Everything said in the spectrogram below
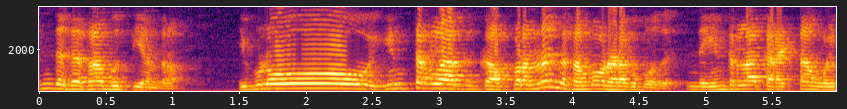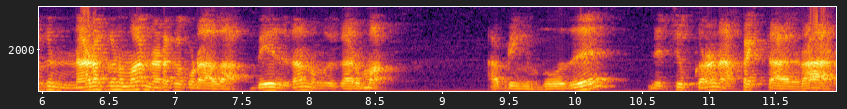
இந்த தசாபுத்தி என்றோம் இவ்வளோ இன்டர்லாக்கு அப்புறம் தான் இந்த சம்பவம் நடக்க போகுது. இந்த இன்டர்லாக் கரெக்டா உங்களுக்கு நடக்கணுமா நடக்கக்கூடாதா? பேஸ்ட் தான் உங்க கர்மா. அப்படிங்கும்போது இந்த சுக்கரன் அஃபெக்ட் ஆகிறார்.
